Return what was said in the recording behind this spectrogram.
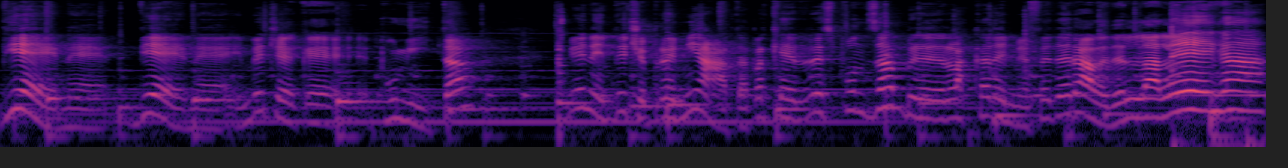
Viene, viene invece che punita, viene invece premiata perché è responsabile dell'Accademia Federale della Lega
